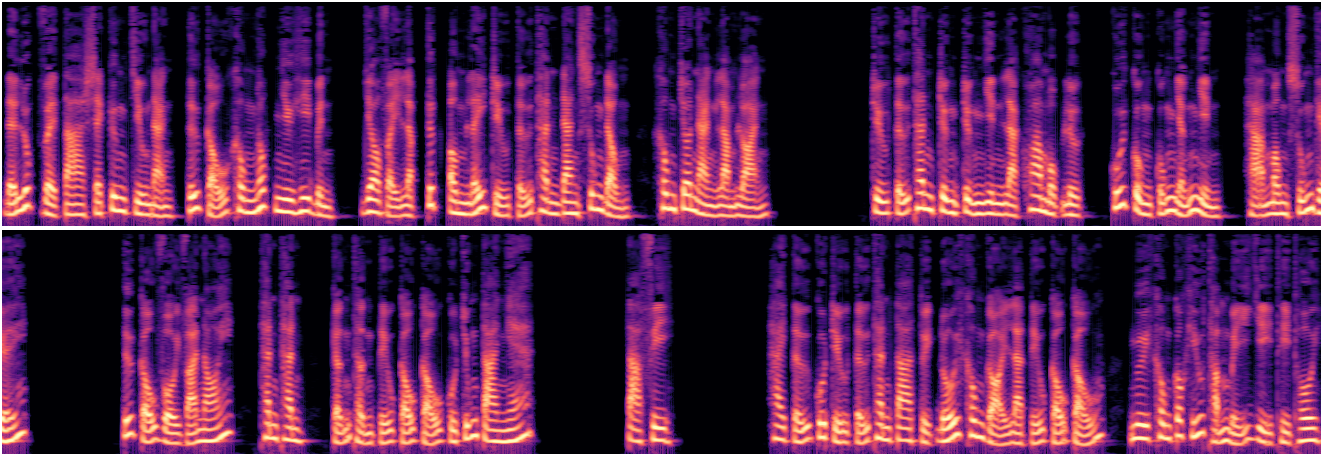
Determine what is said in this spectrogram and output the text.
để lúc về ta sẽ cưng chiều nàng. Tứ cẩu không ngốc như Hi Bình, do vậy lập tức ông lấy Triệu Tử Thanh đang xung động, không cho nàng làm loạn. Triệu Tử Thanh trừng trừng nhìn Lạc Hoa một lượt, cuối cùng cũng nhẫn nhịn, hạ mông xuống ghế. Tứ cậu vội vã nói, Thanh Thanh, cẩn thận tiểu cậu cậu của chúng ta nhé. Ta phi. Hai tử của Triệu Tử Thanh ta tuyệt đối không gọi là tiểu cậu cậu ngươi không có khiếu thẩm mỹ gì thì thôi,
